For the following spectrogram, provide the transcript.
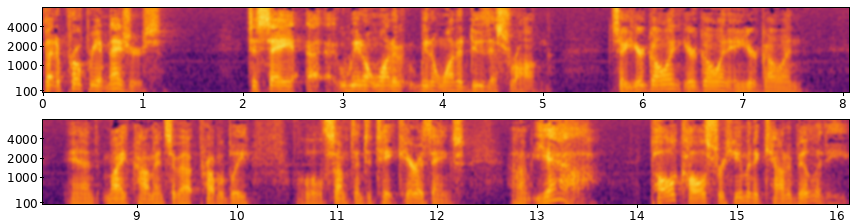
but appropriate measures to say, uh, we, don't want to, we don't want to do this wrong. So you're going, you're going, and you're going. And my comments about probably a little something to take care of things. Um, yeah, Paul calls for human accountability,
